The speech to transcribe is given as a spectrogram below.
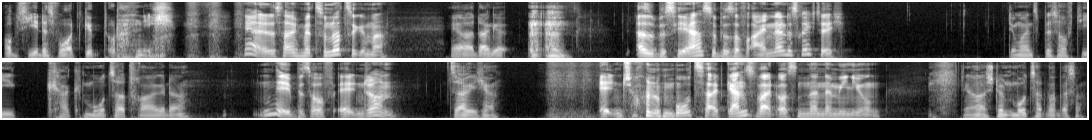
ob es jedes Wort gibt oder nicht. Ja, das habe ich mir zunutze gemacht. Ja, danke. Also bisher hast du bis auf einen alles richtig. Du meinst bis auf die Kack-Mozart-Frage da? Nee, bis auf Elton John. Sage ich ja. Elton John und Mozart ganz weit auseinander, mein Junge. Ja, stimmt, Mozart war besser.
